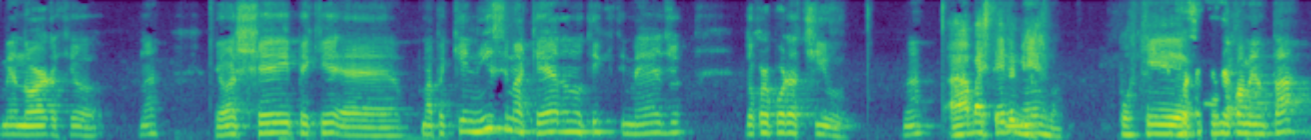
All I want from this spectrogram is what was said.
menor do que. Né? eu achei pequen, é, uma pequeníssima queda no ticket médio do corporativo. Né? Ah, mas teve mesmo. Porque. Se você quiser comentar.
